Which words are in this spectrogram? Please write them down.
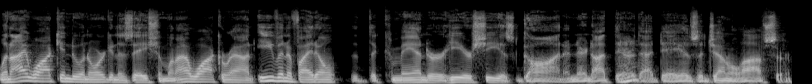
When I walk into an organization, when I walk around, even if I don't, the, the commander, he or she is gone and they're not there Mhm. that day as a general officer.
